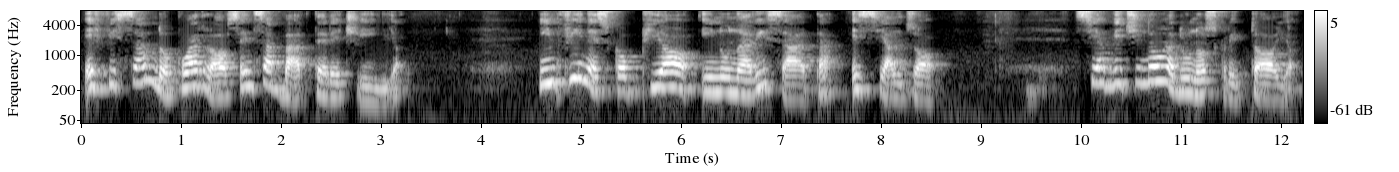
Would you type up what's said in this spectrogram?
e fissando Poirot senza battere ciglio. Infine scoppiò in una risata e si alzò. Si avvicinò ad uno scrittoio,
